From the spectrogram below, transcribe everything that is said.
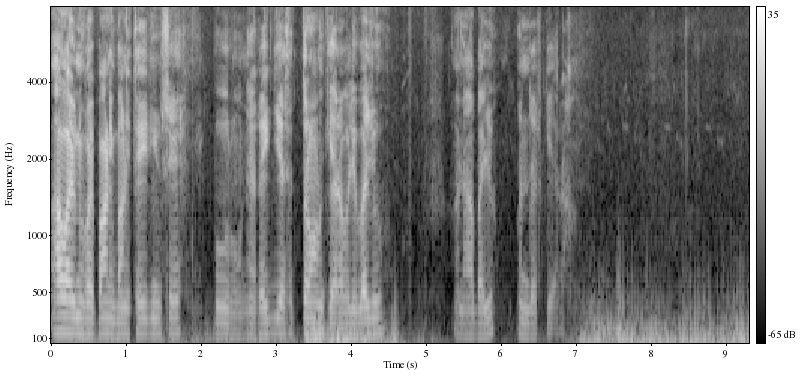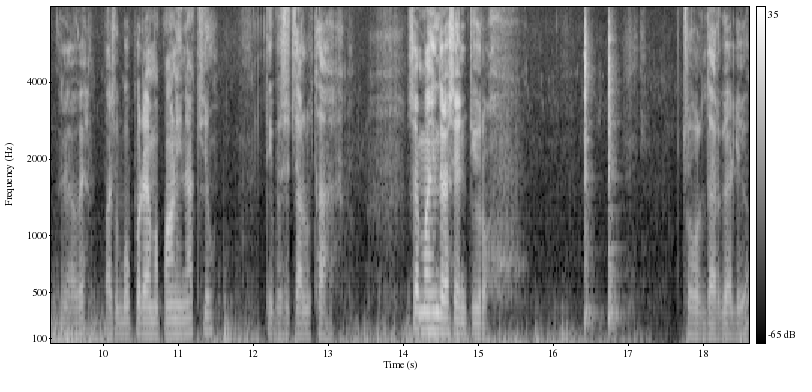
આ ભાઈ પાણી પાણી થઈ રહ્યું છે. પૂરું ને રહી ગયા છે ત્રણ ક્યારા ઓલી બાજુ અને આ બાજુ પંદર ક્યારા. એટલે હવે પાછું બપોરે આમાં પાણી નાખ્યું, તે પછી ચાલુ થાય. છે મહિન્દ્રા સેન્ટ્યુરો જોરદાર ગાડીઓ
